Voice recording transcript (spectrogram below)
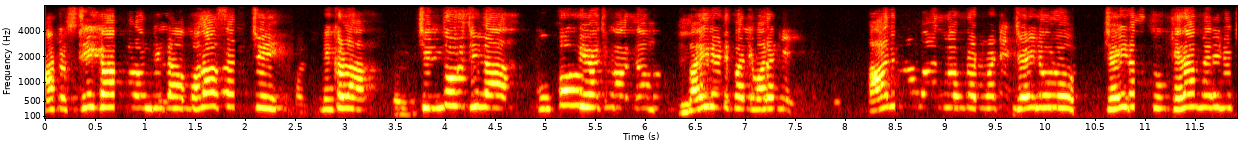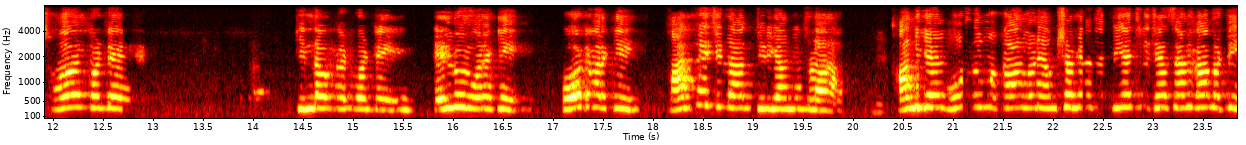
అటు శ్రీకాకుళం జిల్లా పలాస నుంచి ఇక్కడ చిత్తూరు జిల్లా కుప్పం నియోజకవర్గం బైరెడ్డిపల్లి వరకు. ఆదిలాబాద్లో ఉన్నటువంటి జైనూరు జైనూరు కిరామేరి నుంచి మొదలుకుంటే కింద ఉన్నటువంటి నెల్లూరు వరకు కోట వరకు అన్ని జిల్లాలు తిరిగాను కూడా. అందుకే మూడు నమ్మకాలు అనే అంశం మీద పిహెచ్డి చేశాను కాబట్టి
